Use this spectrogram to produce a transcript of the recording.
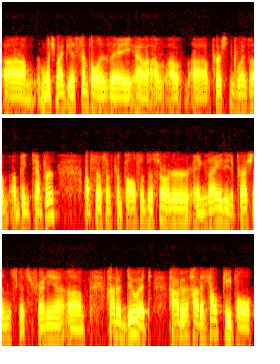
um, which might be as simple as a, a, a a person with a, a, big temper, obsessive compulsive disorder, anxiety, depression, schizophrenia. Um, how to do it, how to how to help people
